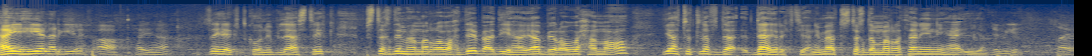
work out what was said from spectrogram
هاي هي الأرجيلة؟ آه هيها. زي هيك تكون بلاستيك بستخدمها مرة واحدة بعديها يا بيروحها معه يا تتلف دا دايركت يعني ما تستخدم مرة ثانية نهائيا. جميل. طيب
